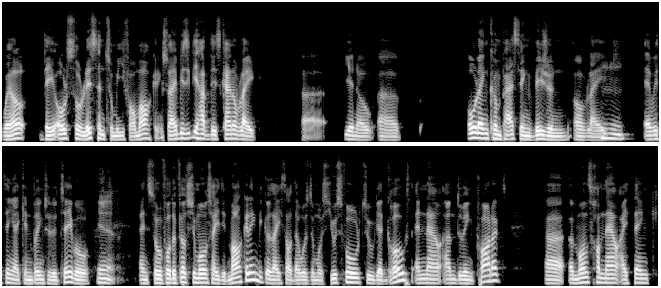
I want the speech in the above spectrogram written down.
well, they also listen to me for marketing. So I basically have this kind of like, uh, you know, uh, all-encompassing vision of like Mhm. Everything I can bring to the table. Yeah. And so for the first few months, I did marketing because I thought that was the most useful to get growth. And now I'm doing product. Uh, a month from now, I think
